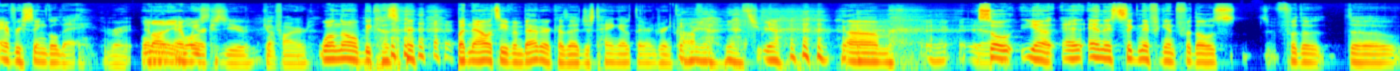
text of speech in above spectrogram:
every single day Right. And Well, not we- anymore because you got fired. well no because but now it's even better because i just hang out there and drink coffee Oh, Yeah. That's yeah. um so yeah and and it's significant for those for the the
